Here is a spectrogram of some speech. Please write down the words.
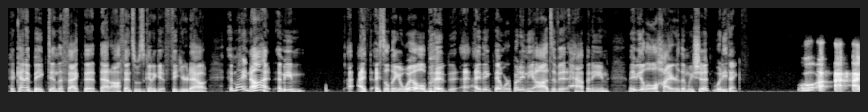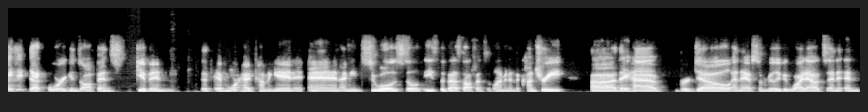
had kind of baked in the fact that that offense was going to get figured out. It might not. I mean, I, I still think it will, but I think that we're putting the odds of it happening maybe a little higher than we should. What do you think? Well, I, I think that Oregon's offense, given that they have Moorhead coming in, and, and, I mean Sewell is still he's the best offensive lineman in the country. Uh, they have Verdell, and they have some really good wideouts, and and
